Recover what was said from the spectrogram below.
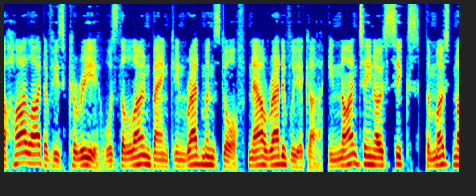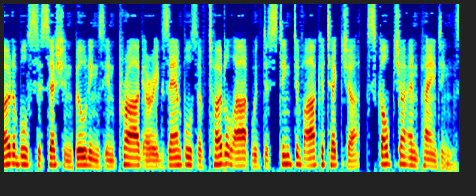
The highlight of his career was the Loan Bank in Radmannsdorf now in 1906. The most notable secession buildings in Prague are examples of total art with distinctive architecture, sculpture and paintings.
